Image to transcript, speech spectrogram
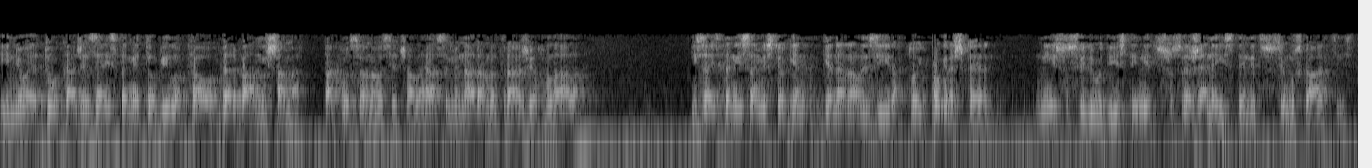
I njoj je to, kaže, zaista mi je to bilo kao verbalni šamar. Tako se ona osjećala. Ja sam je naravno tražio halala i zaista nisam mislio generalizirati. To je pogreška, jer nisu svi ljudi isti, niti su sve žene iste, niti su svi muškarci isti.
